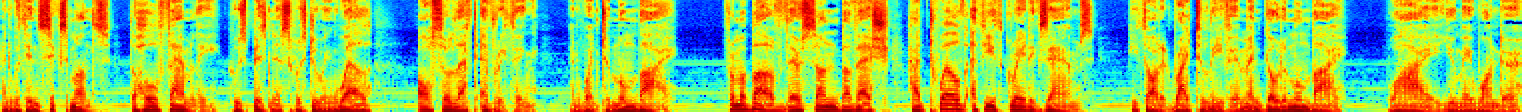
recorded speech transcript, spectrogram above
and within six months, the whole family, whose business was doing well, also left everything and went to Mumbai. From above, their son Bhavesh had 12 8th grade exams. He thought it right to leave him and go to Mumbai. Why, you may wonder.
